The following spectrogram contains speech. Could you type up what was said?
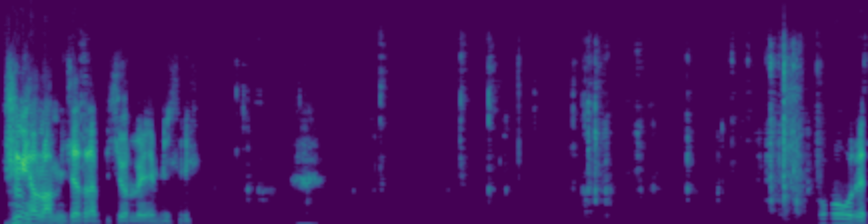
Mi-am luat mingea de la piciorul lui Emi. O, urât.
